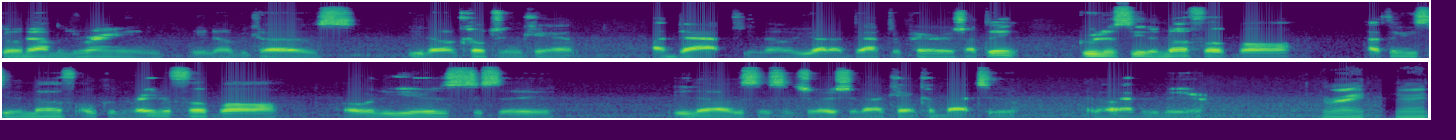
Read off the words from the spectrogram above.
go down the drain. You know, because you know coaching can't adapt. You know, you got to adapt to perish. I think Gruden's seen enough football. I think he's seen enough Oakland Raider football over the years to say, you know, this is a situation I can't come back to, and I'm happy to be here. Right, right.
